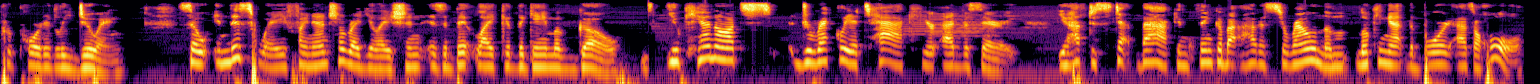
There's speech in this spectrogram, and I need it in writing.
purportedly doing. So in this way, financial regulation is a bit like the game of Go. You cannot directly attack your adversary. You have to step back and think about how to surround them, looking at the board as a whole.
